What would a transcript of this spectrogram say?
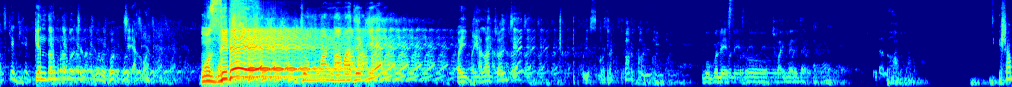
আজকে কেন্দ্র বলছি না, হচ্ছে এখন। মসজিদে জুম্মার নামাজে গিয়ে ওই খেলা চলছে। গুগলে ছয় মেরে যাবে। এসব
